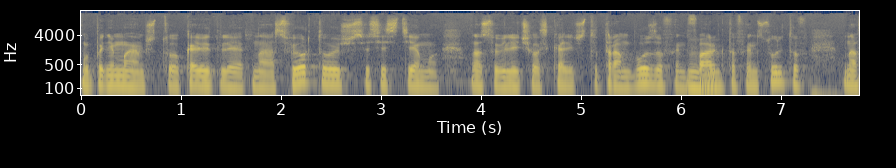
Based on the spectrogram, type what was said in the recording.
Мы понимаем, что ковид влияет на свертывающуюся систему, у нас увеличилось количество тромбозов, инфарктов, угу. инсультов на,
